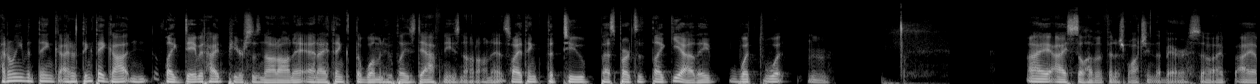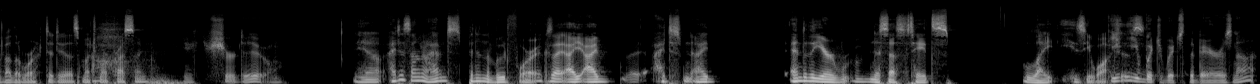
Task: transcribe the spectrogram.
I don't even think I don't think they got like David Hyde Pierce is not on it, and I think the woman who plays Daphne is not on it. So I think the two best parts of like yeah they what what. mm. I I still haven't finished watching The Bear, so I I have other work to do that's much more pressing. You sure do. Yeah, I just I don't know. I haven't just been in the mood for it because I, I I I just I end of the year necessitates light, easy watches. which which the bear is not.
